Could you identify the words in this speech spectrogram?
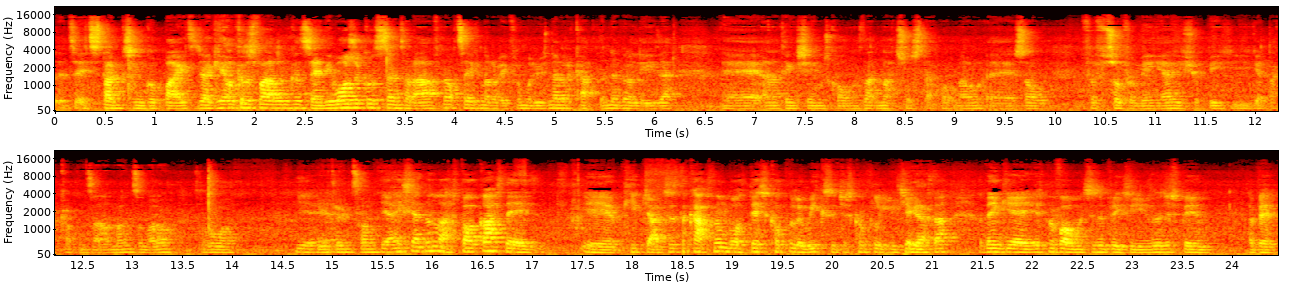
it, it's thanks and goodbye to Jagielka as far as I'm concerned. He was a good centre half, not taking that away from him. but He was never a captain, never a leader. Uh, and I think Seamus Coleman's that natural step up now. Uh, so for so for me, yeah, he should be. You get that captain's armband tomorrow. So what yeah. you think, Tom? Yeah, he said in the last podcast uh, uh, keep Jags as the captain, but this couple of weeks have just completely changed yeah. that. I think uh, his performances in pre-season have just been a bit,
